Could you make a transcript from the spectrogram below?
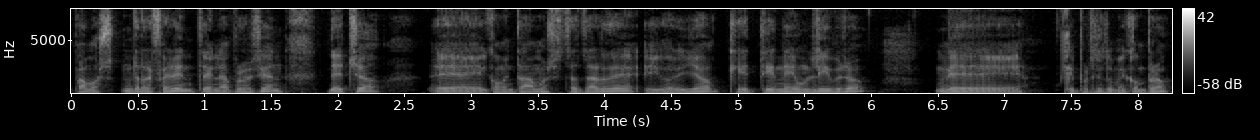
vamos, referente en la profesión. De hecho, eh, comentábamos esta tarde, Igor y yo, que tiene un libro, eh, que por cierto me he comprado,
